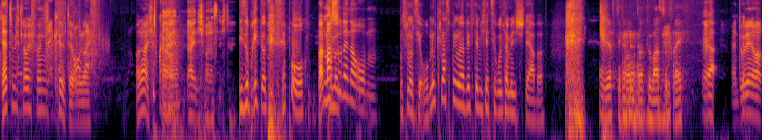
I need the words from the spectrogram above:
Der hätte mich, glaube ich, vorhin gekillt, der Olaf. Oder? Ich hab keine Nein, Ahnung. nein, ich war das nicht. Nein. Wieso bringt er uns die Treppe hoch? Was machst man- du denn da oben? Muss man uns hier oben in den Knast bringen oder wirft er mich jetzt hier runter, damit ich sterbe? Er wirft dich runter, du warst zu frech. Wenn du den aber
